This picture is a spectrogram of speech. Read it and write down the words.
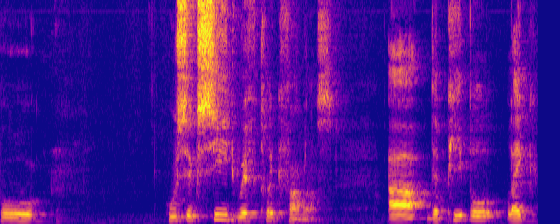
who who succeed with ClickFunnels are the people like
